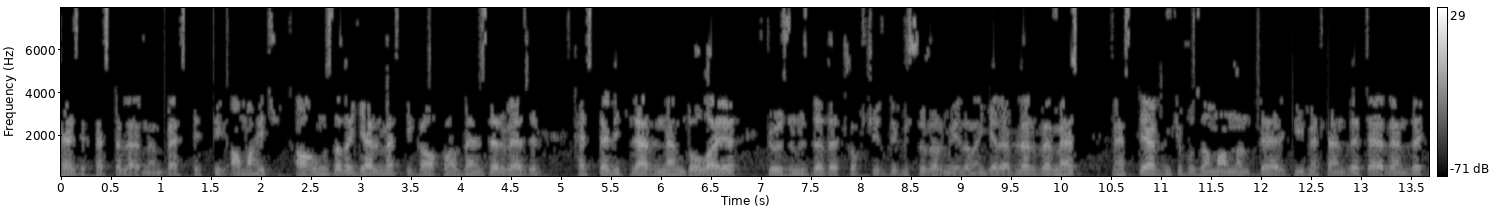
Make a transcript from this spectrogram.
təzyiq xəstələrindən bəhs etdik, amma heç ağlınıza da gəlməz ki, qalxma bənzər vəzin xəstəliklərindən dolayı gözümüzdə də çox ciddi qüsurlar meydana gələ bilər və məhz mən istəyərdim ki, bu zamandan dəyər, qiymətləndirək, dəyərləndirək,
